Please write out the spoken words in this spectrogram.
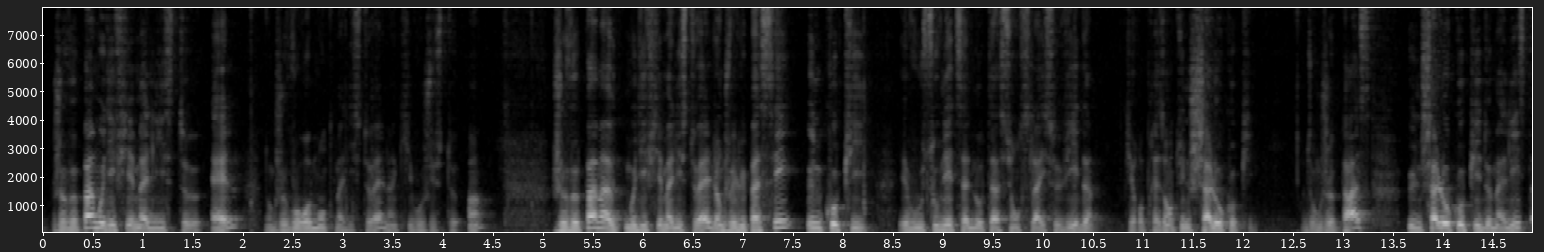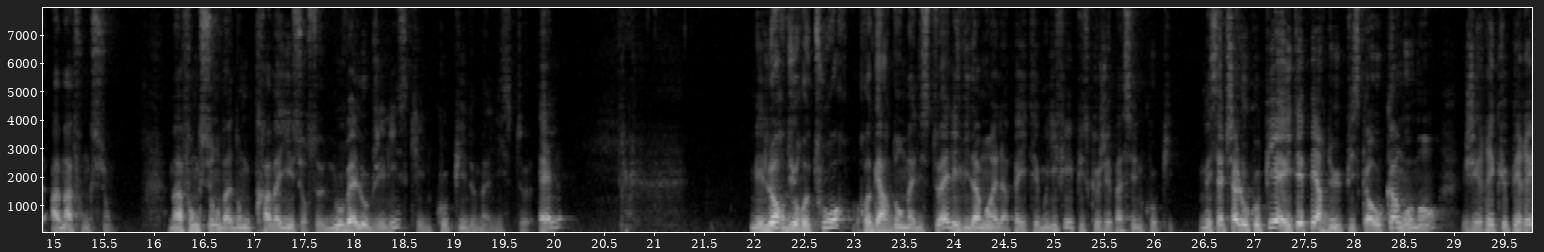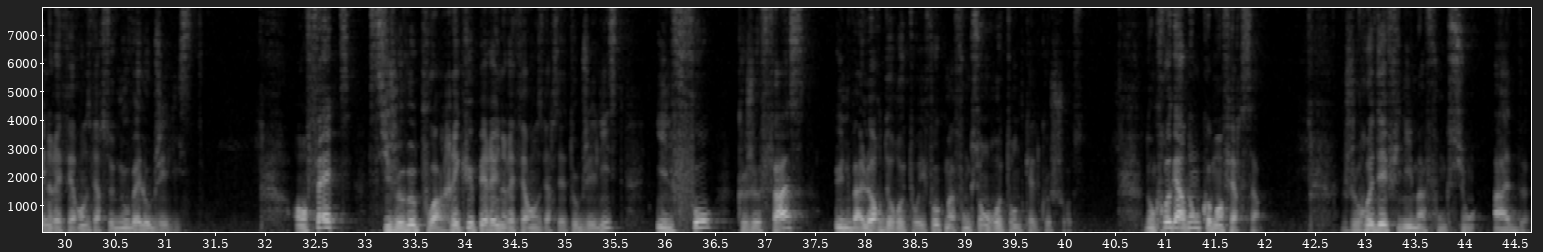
je veux pas modifier ma liste L, donc je vous remonte ma liste L, hein, qui vaut juste 1. Je ne veux pas modifier ma liste L, donc je vais lui passer une copie. Et vous vous souvenez de cette notation slice vide, qui représente une shallow copie. Donc je passe une shallow copie de ma liste à ma fonction. Ma fonction va donc travailler sur ce nouvel objet liste, qui est une copie de ma liste L, mais lors du retour, regardons ma liste L, évidemment elle n'a pas été modifiée puisque j'ai passé une copie. Mais cette shallow copie a été perdue puisqu'à aucun moment j'ai récupéré une référence vers ce nouvel objet liste. En fait, si je veux pouvoir récupérer une référence vers cet objet liste, il faut que je fasse une valeur de retour. Il faut que ma fonction retourne quelque chose. Donc regardons comment faire ça. Je redéfinis ma fonction add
